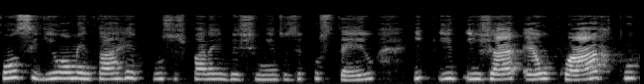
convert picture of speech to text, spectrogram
conseguiu aumentar recursos para investimentos e custeio, e, e, e já é o quarto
